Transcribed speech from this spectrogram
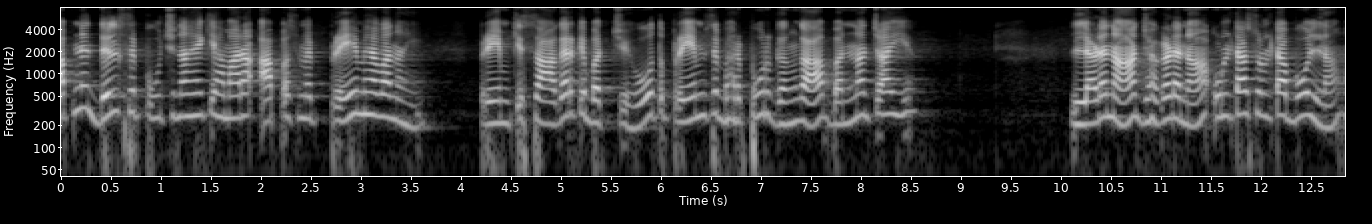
अपने दिल से पूछना है कि हमारा आपस में प्रेम है व नहीं। प्रेम के सागर के बच्चे हो तो प्रेम से भरपूर गंगा बनना चाहिए। लड़ना, झगड़ना उल्टा सुल्टा बोलना,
